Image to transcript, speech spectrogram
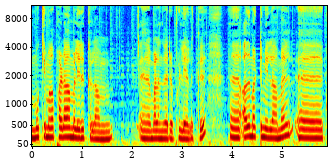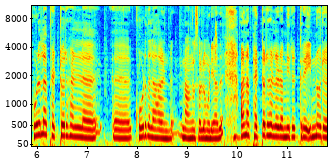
முக்கியமாக படாமல் இருக்கலாம் வளர்ந்து வர பிள்ளைகளுக்கு. அது மட்டும் இல்லாமல் கூடுதலாக பெற்றோர்கள் கூடுதலாக நாங்கள் சொல்ல முடியாது. ஆனால் பெற்றோர்களிடம் இருக்கிற இன்னொரு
